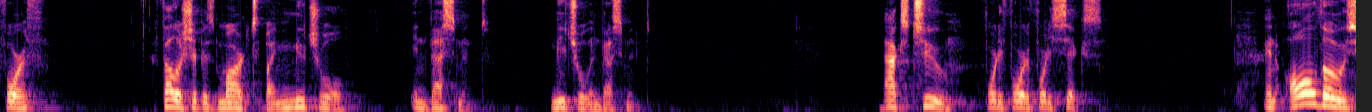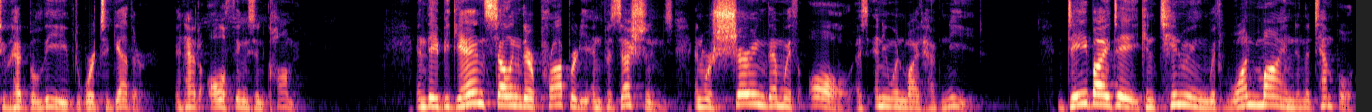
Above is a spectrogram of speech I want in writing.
Fourth, fellowship is marked by mutual investment. Mutual investment. Acts 2 44 to 46. And all those who had believed were together and had all things in common. And they began selling their property and possessions and were sharing them with all as anyone might have need. Day by day, continuing with one mind in the temple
